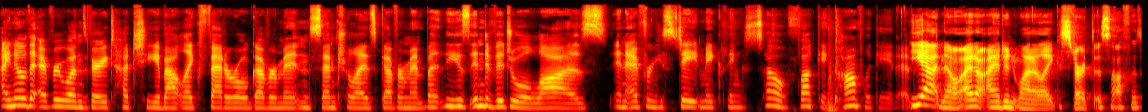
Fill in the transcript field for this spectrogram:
I know that everyone's very touchy about like federal government and centralized government, but these individual laws in every state make things so fucking complicated. Yeah, no, I don't. I didn't want to like start this off with.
